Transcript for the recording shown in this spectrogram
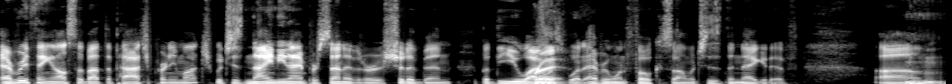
everything else about the patch, pretty much, which is 99% of it, or it should have been. But the UI was what everyone focused on, which is the negative. Um, Mhm.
